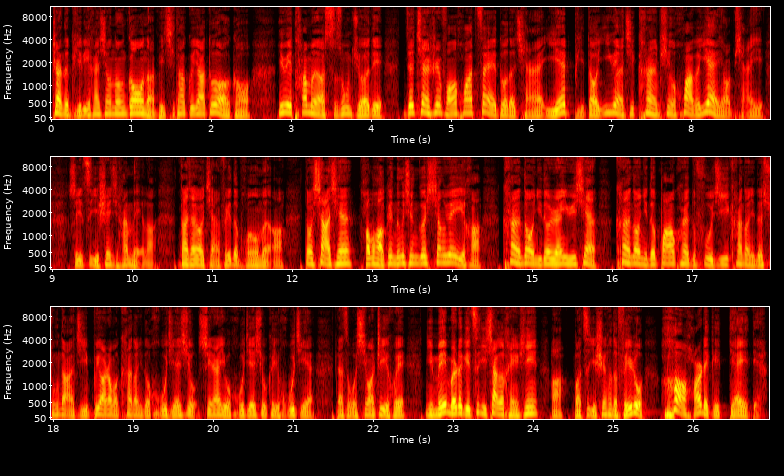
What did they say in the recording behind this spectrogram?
占的比例还相当高呢，比其他国家都要高。因为他们啊，始终觉得你在健身房花再多的钱，也比到医院去看病化个验要便宜，所以自己身体还美了。大家要减肥的朋友们啊，到夏天好不好？跟能行哥相约一下，看到你的人鱼线，看到你的八块的腹肌，看到你的胸大肌，不要让我看到你的蝴蝶袖。虽然有蝴蝶袖可以蝴蝶，但是我希望这一回你没门的给自己下个狠心啊，把自己身上的肥肉好好的给点一点。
